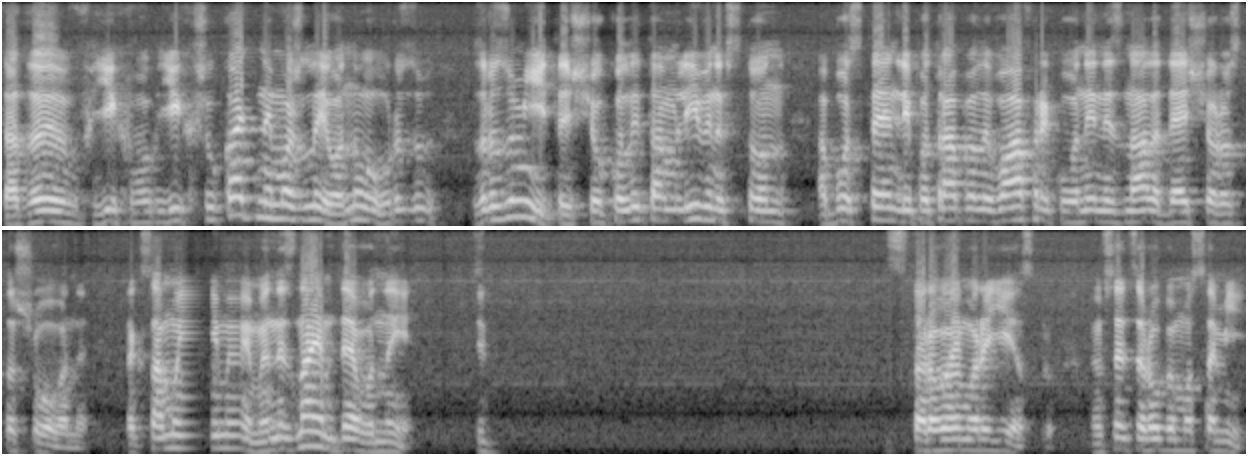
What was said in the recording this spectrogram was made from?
Та їх, їх шукати неможливо. Ну, зрозумійте, що коли там Лівінгстон або Стенлі потрапили в Африку, вони не знали, де що розташоване. Так само і ми. Ми не знаємо, де вони. Ці старовинного реєстру. Ми все це робимо самі.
